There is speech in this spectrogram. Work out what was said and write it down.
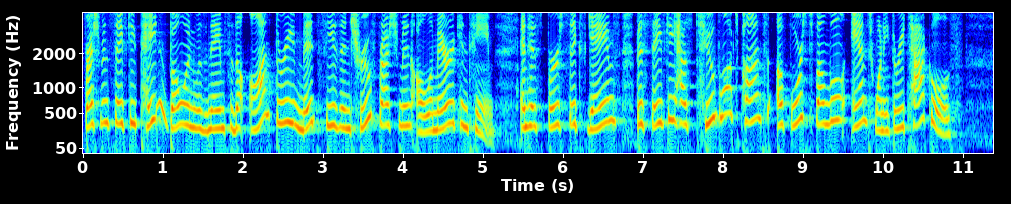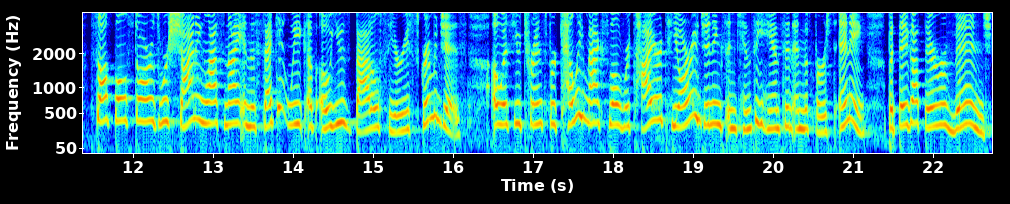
Freshman safety Peyton Bowen was named to the On3 midseason True Freshman All-American team. In his first six games, the safety has two blocked punts, a forced fumble, and 23 tackles. Softball stars were shining last night in the second week of OU's Battle Series scrimmages. OSU transfer Kelly Maxwell retired Tiare Jennings and Kinzie Hansen in the first inning, but they got their revenge.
